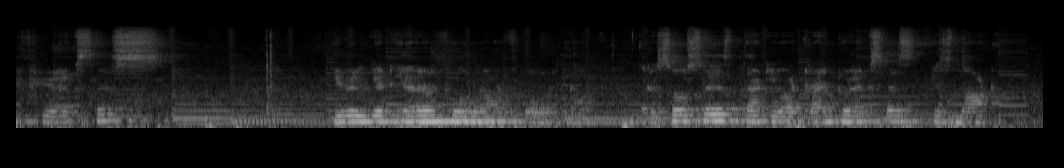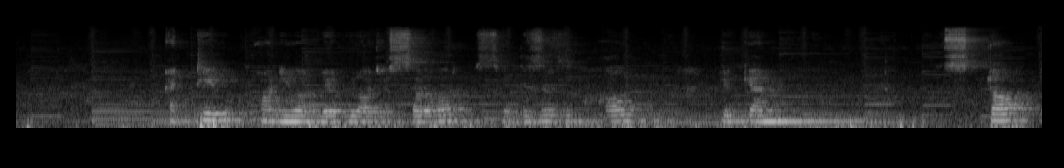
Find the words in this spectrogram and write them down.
if you access you will get error 404 now the resources that you are trying to access is not active on your WebLogic server. So this is how you can stop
